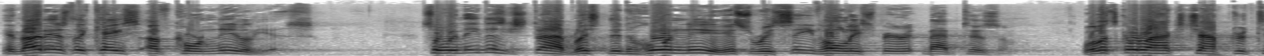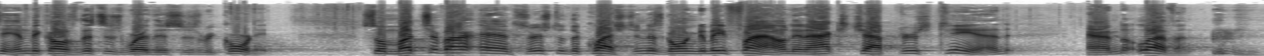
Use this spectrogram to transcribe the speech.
and that is the case of Cornelius. So, we need to establish did Cornelius receive Holy Spirit baptism? Well, let's go to Acts chapter 10 because this is where this is recorded. So much of our answers to the question is going to be found in Acts chapters 10 and 11.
